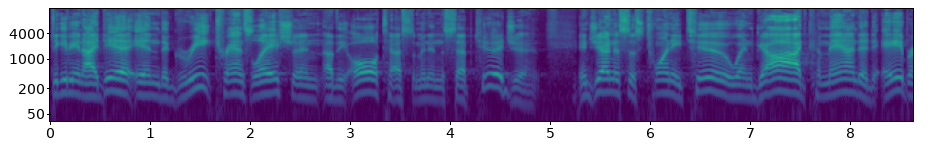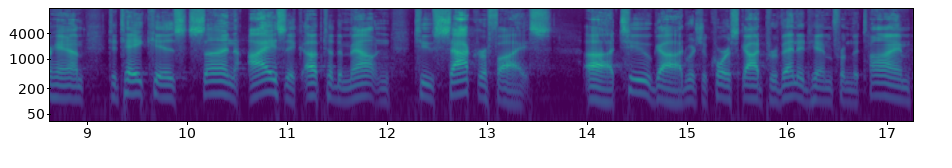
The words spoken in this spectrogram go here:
to give you an idea, in the Greek translation of the Old Testament in the Septuagint, in Genesis 22, when God commanded Abraham to take his son Isaac up to the mountain to sacrifice, uh, to God, which of course God prevented him from the time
